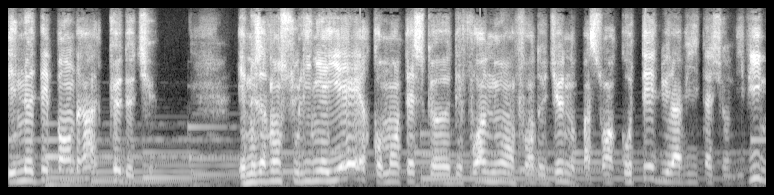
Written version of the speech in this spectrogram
ne dépendra que de Dieu. Et nous avons souligné hier comment est-ce que des fois, nous, enfants de Dieu, nous passons à côté de la visitation divine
